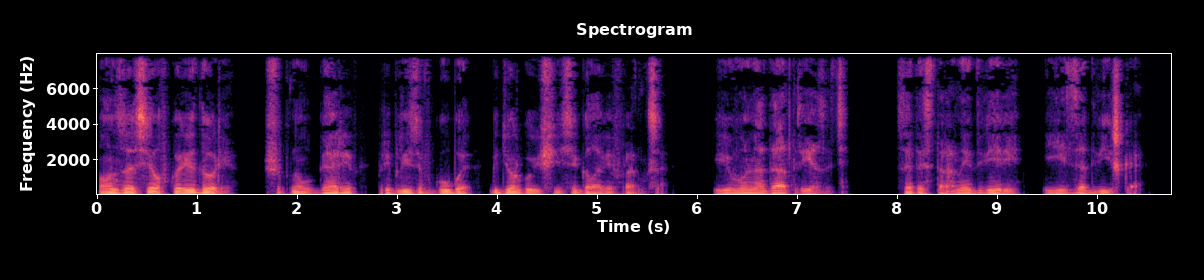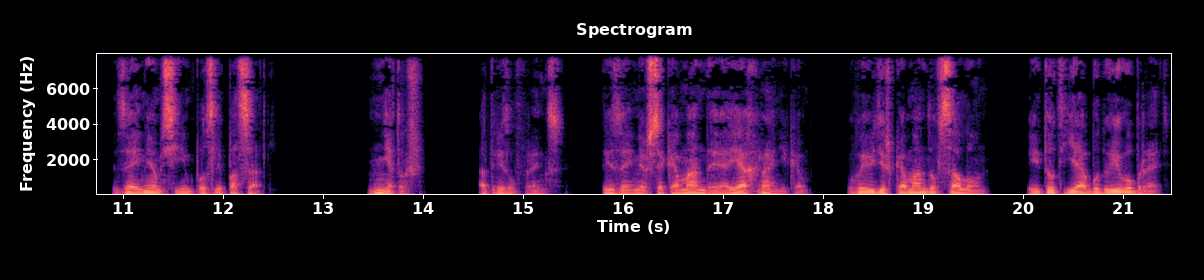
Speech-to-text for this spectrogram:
Он засел в коридоре, шепнул Гарри, приблизив губы к дергающейся голове Фрэнкса. Его надо отрезать. С этой стороны двери есть задвижка. Займемся им после посадки. Нет уж, отрезал Фрэнкс. Ты займешься командой, а я охранником. Выведешь команду в салон. И тут я буду его брать.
